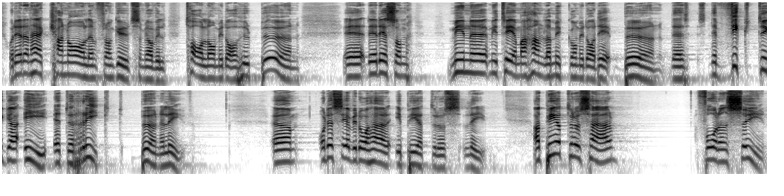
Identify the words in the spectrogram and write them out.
Och det är den här kanalen från Gud som jag vill tala om idag, hur bön, eh, det är det som min, eh, mitt tema handlar mycket om idag, det är bön. Det, det viktiga i ett rikt böneliv. Ehm, och det ser vi då här i Petrus liv. Att Petrus här får en syn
